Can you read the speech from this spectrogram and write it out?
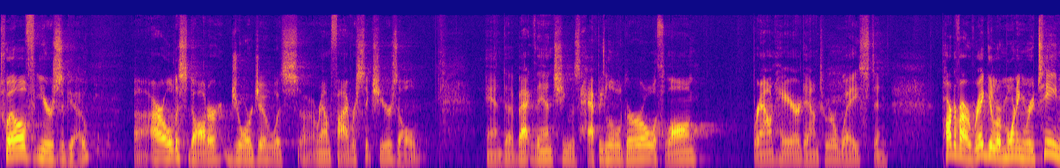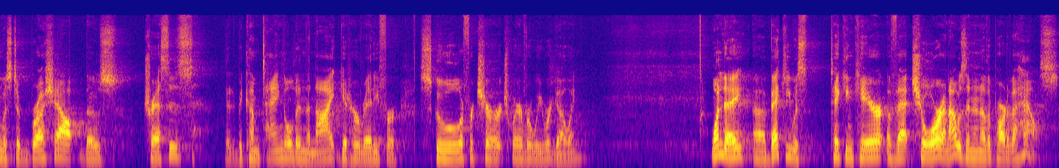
12 years ago. Uh, our oldest daughter, Georgia, was uh, around five or six years old. And uh, back then, she was a happy little girl with long brown hair down to her waist. And part of our regular morning routine was to brush out those tresses that had become tangled in the night, get her ready for school or for church, wherever we were going. One day, uh, Becky was taking care of that chore, and I was in another part of the house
